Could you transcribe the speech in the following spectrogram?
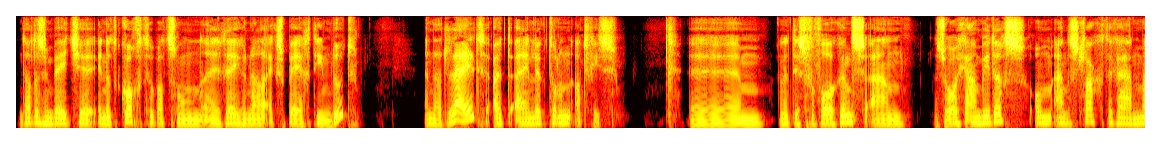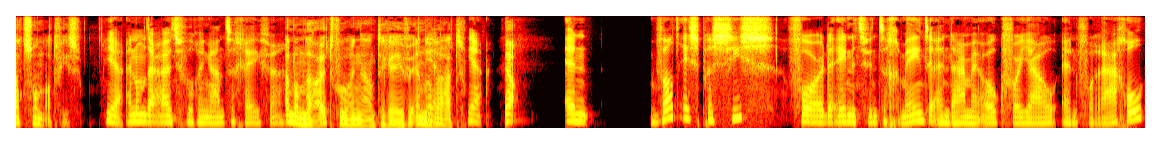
Dat is een beetje in het kort wat zo'n regionaal expertteam doet. En dat leidt uiteindelijk tot een advies. Ehm, en het is vervolgens aan zorgaanbieders om aan de slag te gaan met zo'n advies. Ja, en om daar uitvoering aan te geven. En om daar uitvoering aan te geven, inderdaad. Ja. Ja. En wat is precies voor de 21 gemeenten en daarmee ook voor jou en voor Rachel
